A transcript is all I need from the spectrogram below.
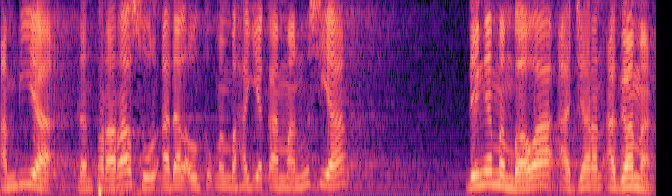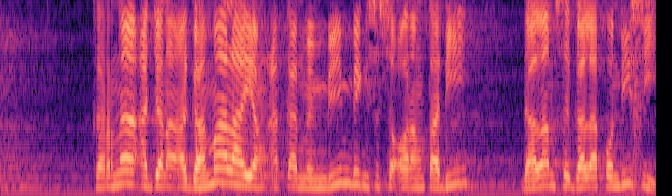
Ambia dan para rasul adalah untuk membahagiakan manusia dengan membawa ajaran agama. Karena ajaran agama lah yang akan membimbing seseorang tadi dalam segala kondisi.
